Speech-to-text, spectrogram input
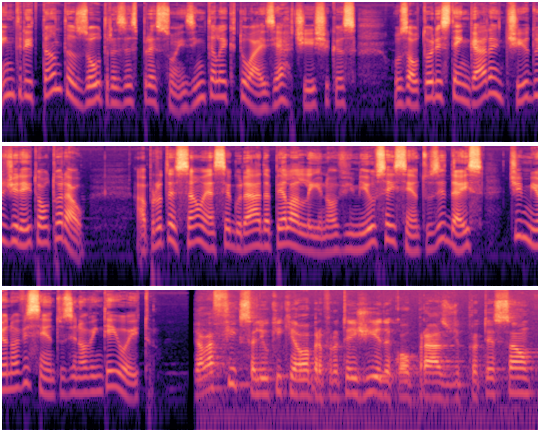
entre tantas outras expressões intelectuais e artísticas, os autores têm garantido o direito autoral. A proteção é assegurada pela Lei 9610 de 1998. Ela fixa ali o que é obra protegida, qual o prazo de proteção,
